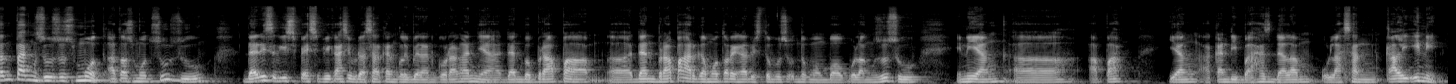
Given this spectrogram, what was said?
tentang Zuzu Smooth atau Smooth Zuzu dari segi spesifikasi berdasarkan kelebihan kurangannya dan beberapa uh, dan berapa harga motor yang harus ditebus untuk membawa pulang Zuzu ini yang uh, apa yang akan dibahas dalam ulasan kali ini.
